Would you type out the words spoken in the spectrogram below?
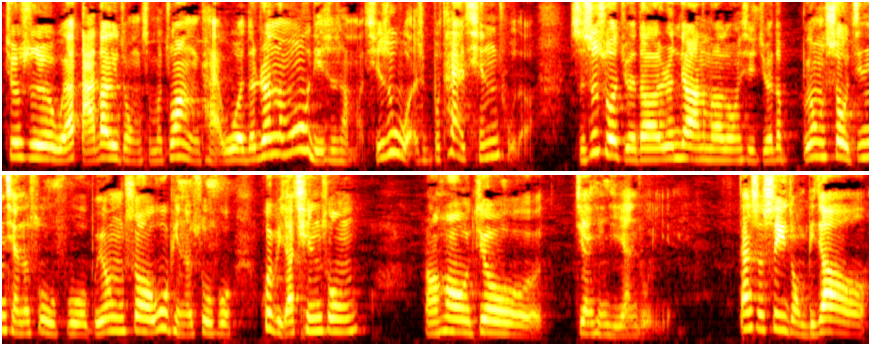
就是我要达到一种什么状态，我的扔的目的是什么？其实我是不太清楚的，只是说觉得扔掉了那么多东西，觉得不用受金钱的束缚，不用受物品的束缚，会比较轻松，然后就践行极简主义，但是是一种比较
